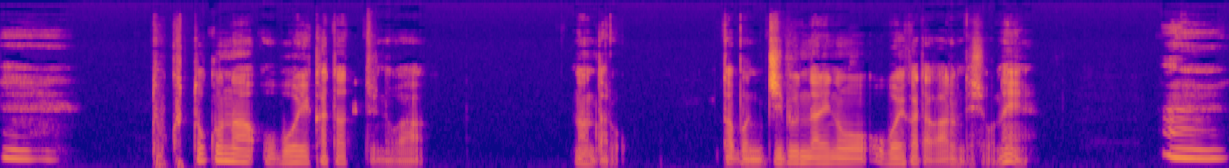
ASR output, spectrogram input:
うん。独特な覚え方っていうのが、なんだろう。多分自分なりの覚え方があるんでしょうね。うん。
